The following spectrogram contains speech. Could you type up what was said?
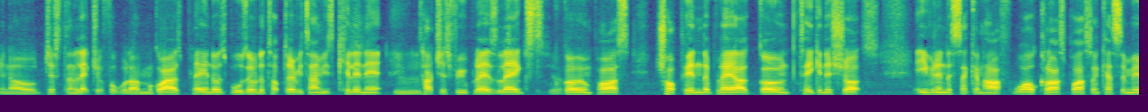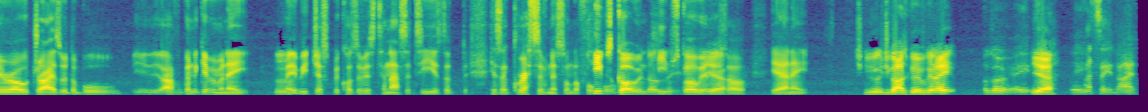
You know, just an electric footballer. Maguire's playing those balls over the top to every time. He's killing it. Mm. Touches through players' legs, Yeah. going past, chopping the player, going, taking the shots. Even in the second half, world class pass on Casemiro, drives with the ball. I'm going to give him an eight, mm. maybe just because of his tenacity, his his aggressiveness on the football. Keeps going, doesn't Keeps he? going. Yeah. So yeah, an eight. Do you, do you guys agree with an eight? I'll go eight. Yeah. Eight. I'd say nine.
